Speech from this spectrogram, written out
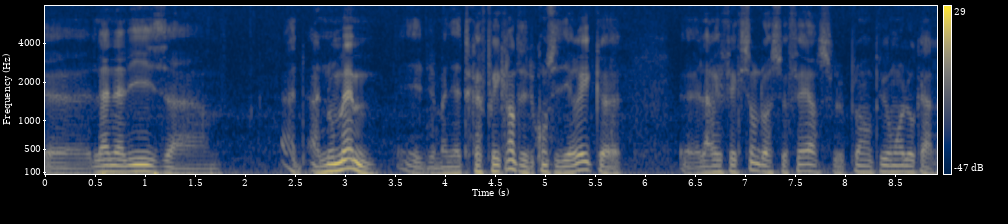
euh, l'analyse à, nous-mêmes et de manière très fréquente et de considérer que euh, la réflexion doit se faire sur le plan purement local,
